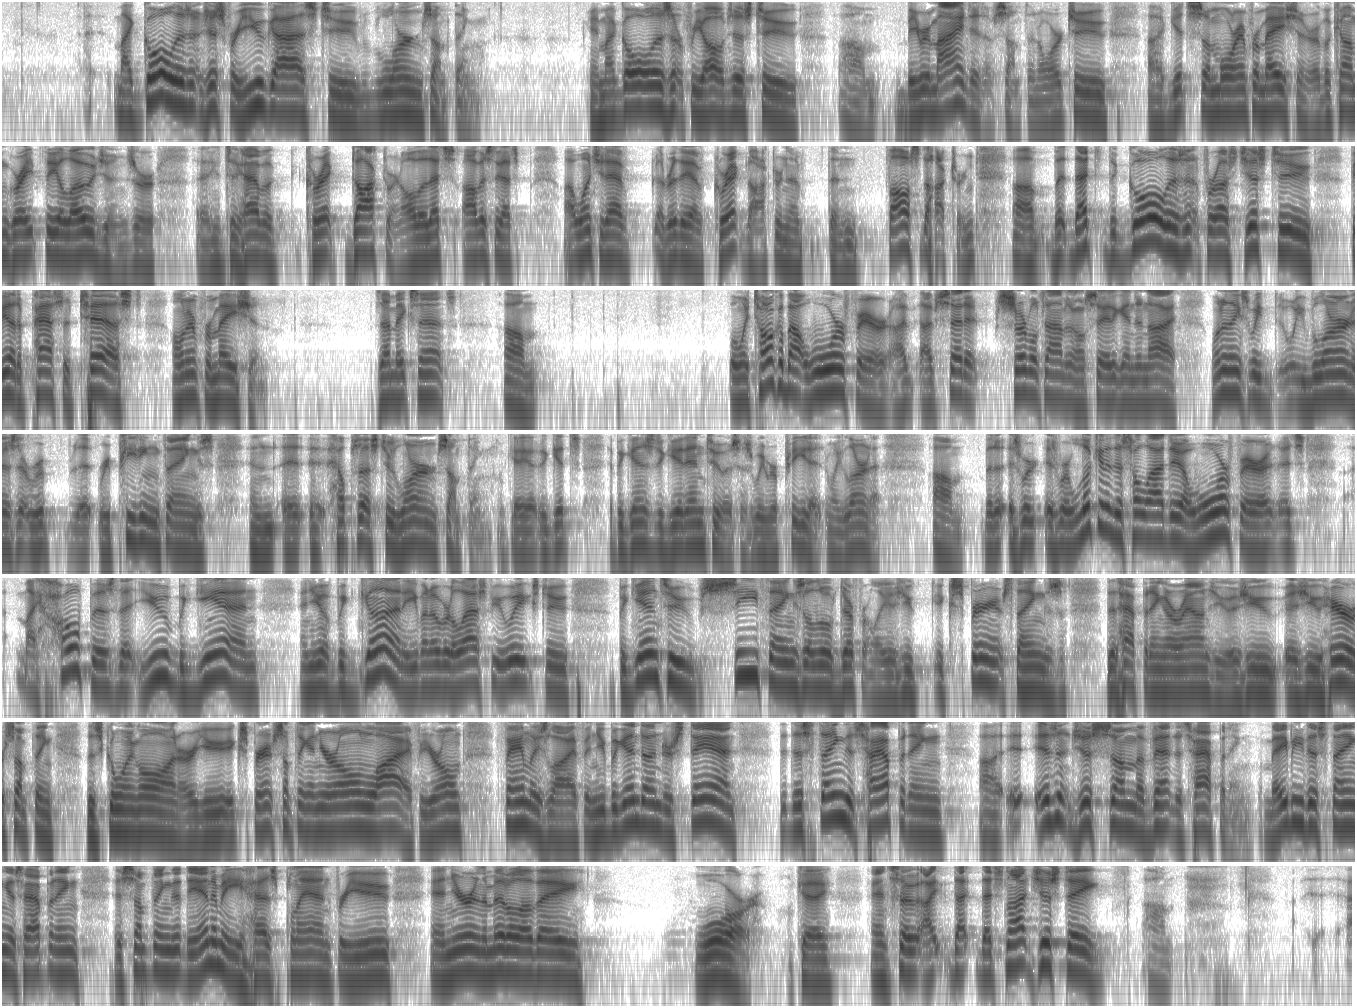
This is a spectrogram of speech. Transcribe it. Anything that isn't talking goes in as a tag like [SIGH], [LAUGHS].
my goal isn't just for you guys to learn something. Okay, my goal isn't for y'all just to um, be reminded of something or to uh, get some more information or become great theologians or uh, to have a correct doctrine. Although that's obviously that's I want you to have I'd rather have correct doctrine than than false doctrine. Um, but that the goal isn't for us just to be able to pass a test on information. Does that make sense? Um, when we talk about warfare, I've, I've, said it several times, and I'll say it again tonight. One of the things we, we've learned is that, re, that repeating things and it, it, helps us to learn something. Okay, it gets it begins to get into us as we repeat it and we learn it. Um, but as we're as we're looking at this whole idea of warfare, it's my hope is that you begin and you have begun even over the last few weeks to begin to see things a little differently as you experience things that happening around you as you as you hear something that's going on or you experience something in your own life or your own family's life and you begin to understand that this thing that's happening uh, it isn't just some event that's happening. Maybe this thing is happening is something that the enemy has planned for you, and you're in the middle of a war. Okay, and so I, that that's not just a. Um,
